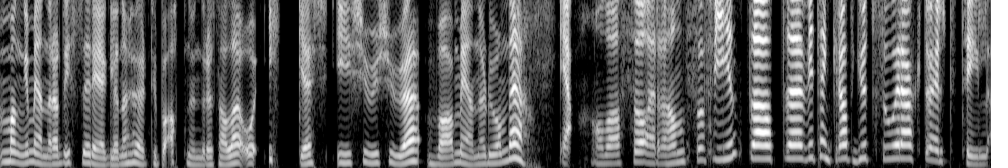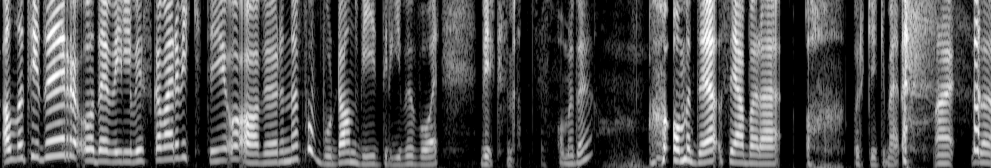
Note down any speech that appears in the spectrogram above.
Mange mener at disse reglene hører til på 1800-tallet og ikke i 2020. Hva mener du om det? Ja, og da svarer han så fint at eh, vi tenker at Guds ord er aktuelt til alle tider, og det vil vi skal være viktig og avgjørende for hvordan vi driver vår virksomhet. Og med det? Og med det sier jeg bare åh, orker ikke mer. Nei, det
